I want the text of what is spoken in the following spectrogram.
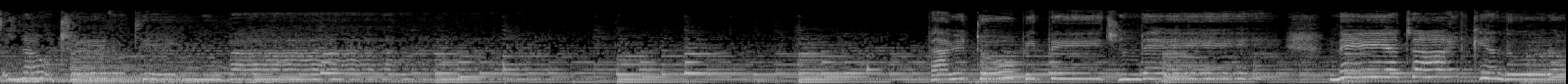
to nauczył Kiliuba. Parytopi pichende, mea tide keluro,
